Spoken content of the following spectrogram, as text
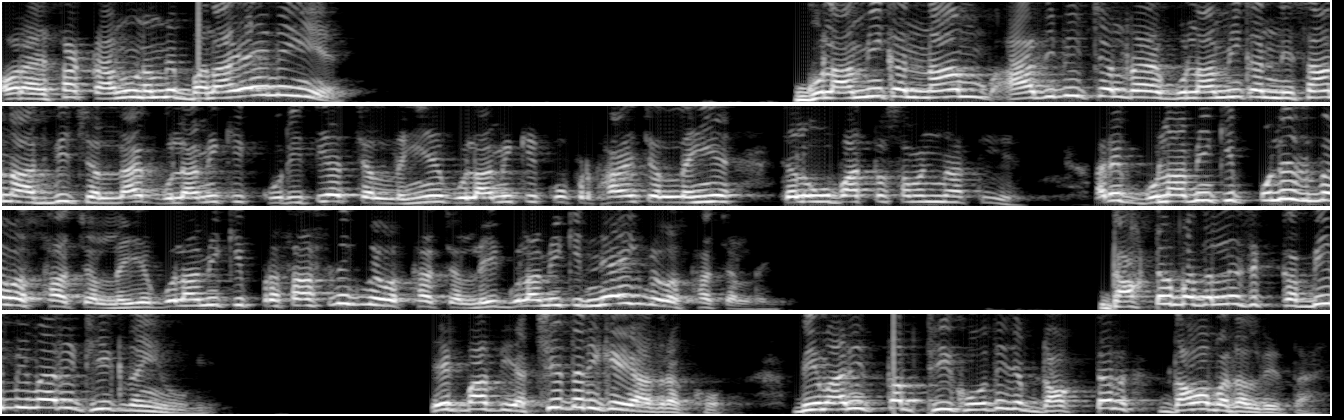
और ऐसा कानून हमने बनाया ही नहीं है। गुलामी का नाम आज भी चल रहा है, गुलामी का निशान आज भी चल रहा है। गुलामी की कुरीतियाँ चल रही हैं, गुलामी की कुप्रथाएँ चल रही हैं। चलो, वो बात तो समझ में आती है। अरे, गुलामी की पुलिस व्यवस्था चल रही है, गुलामी की प्रशासनिक व्यवस्था चल रही है, गुलामी की न्यायिक व्यवस्था चल रही है। डॉक्टर बदलने से कभी बीमारी ठीक नहीं होगी। एक बात ये अच्छी तरीके याद रखो, बीमारी तब ठीक होती जब डॉक्टर दवा बदल देता है।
